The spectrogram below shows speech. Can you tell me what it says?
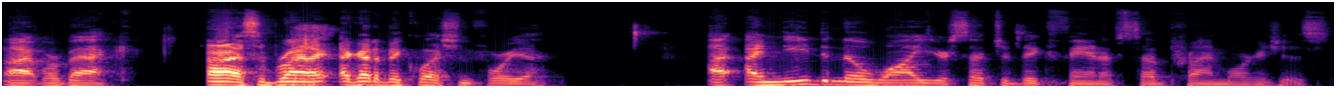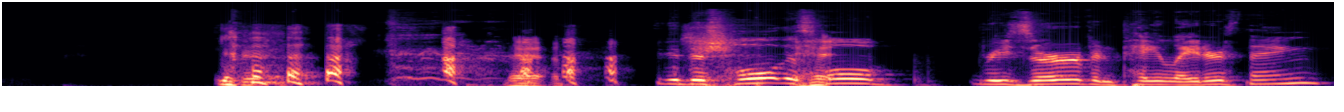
All right, we're back. All right, so Brian, I, I got a big question for you. I, I need to know why you're such a big fan of subprime mortgages. This whole this whole reserve and pay later thing,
